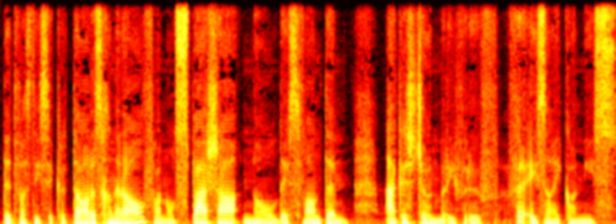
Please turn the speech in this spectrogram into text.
Dit was die sekretaris-generaal van ons Persa, Noel Desfonten. Ek is Joan Marie Verhoef vir SAK nuus.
